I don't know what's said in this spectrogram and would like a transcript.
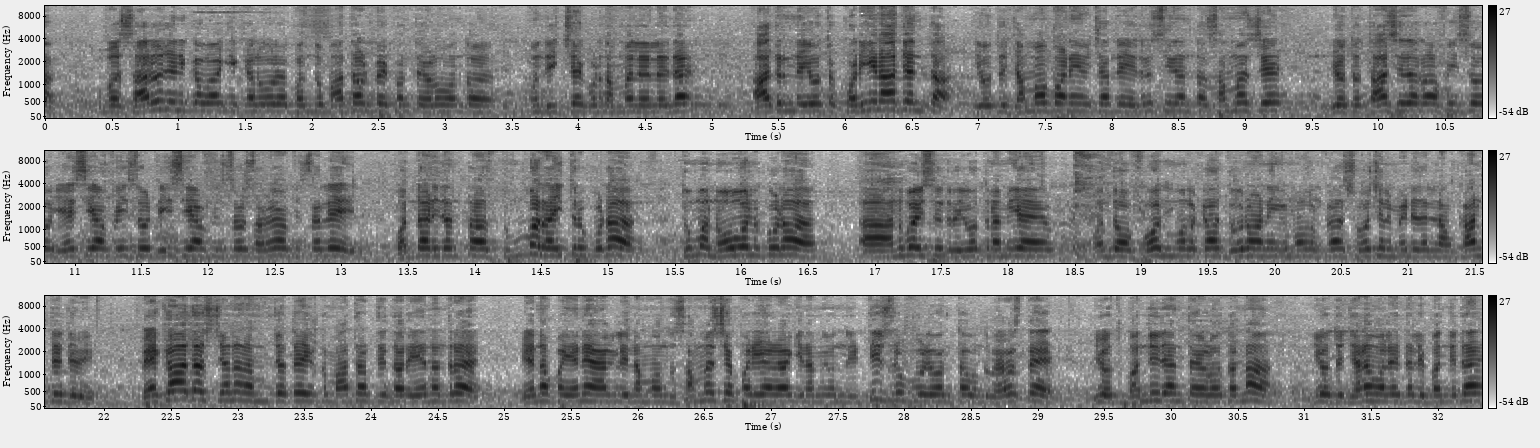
ಒಬ್ಬ ಸಾರ್ವಜನಿಕವಾಗಿ ಕೆಲವರು ಬಂದು ಮಾತಾಡಬೇಕು ಅಂತ ಹೇಳುವ ಒಂದು ಒಂದು ಇಚ್ಛೆ ಕೂಡ ನಮ್ಮಲ್ಲೆಲ್ಲ ಆದ್ರಿಂದ ಇವತ್ತು ಕೊಡಗಿನಾದ್ಯಂತ ಇವತ್ತು ಜಮ್ಮಪಾಣಿ ವಿಚಾರದಲ್ಲಿ ಎದುರಿಸಿದಂಥ ಸಮಸ್ಯೆ, ಇವತ್ತು tahsildar office A C office D C office, survey ಆಫೀಸಲ್ಲಿ ಒದ್ದಾಡಿದಂಥ ತುಂಬ ರೈತರು ಕೂಡ ತುಂಬ ನೋವನ್ನು ಕೂಡ ಅನುಭವಿಸಿದ್ರು. ಇವತ್ತು ನಮಗೆ ಒಂದು ಫೋನ್ ಮೂಲಕ, ದೂರವಾಣಿ ಮೂಲಕ ಸೋಷಿಯಲ್ ಮೀಡಿಯಾದಲ್ಲಿ ನಾವು ಕಾಣ್ತಿದ್ದೀವಿ ಬೇಕಾದಷ್ಟು ಜನ ನಮ್ಮ ಜೊತೆ ಇವತ್ತು ಮಾತಾಡ್ತಿದ್ದಾರೆ. ಏನಂದ್ರೆ, ಏನಪ್ಪ, ಏನೇ ಆಗಲಿ, ನಮ್ಮ ಒಂದು ಸಮಸ್ಯೆ ಪರಿಹಾರ ಆಗಿ ನಮಗೆ ಒಂದು ನಿಟ್ಟೀಸರು ಬಿಡುವಂಥ ಒಂದು ವ್ಯವಸ್ಥೆ ಇವತ್ತು ಬಂದಿದೆ ಅಂತ ಹೇಳೋದನ್ನ ಇವತ್ತು ಜನವಲಯದಲ್ಲಿ ಬಂದಿದೆ.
